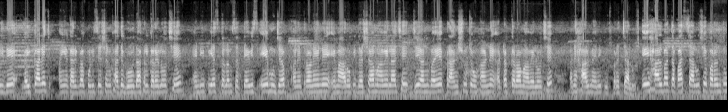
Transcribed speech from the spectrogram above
લીધે ગઈકાલે જ અહીંયા કારેકબાગ પોલીસ સ્ટેશન ખાતે ગુનો દાખલ કરેલો છે. એનડીપીએસ કલમ સત્યાવીસ એ મુજબ અને ત્રણેયને એમાં આરોપી દર્શાવવામાં આવેલા છે, જે અન્વયે પ્રાંશુ ચૌહાણને અટક કરવામાં આવેલો છે અને હાલમાં એની પૂછપરછ ચાલુ છે. એ હાલમાં તપાસ ચાલુ છે, પરંતુ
